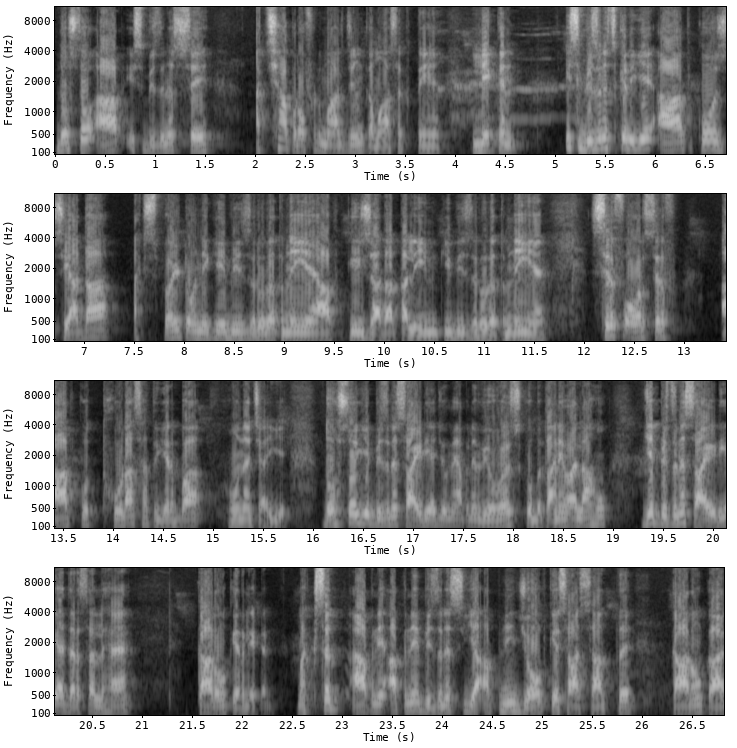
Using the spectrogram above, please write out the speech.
دوستو، آپ اس بزنس سے اچھا پروفٹ مارجن کما سکتے ہیں، لیکن اس بزنس کے لیے آپ کو زیادہ ایکسپرٹ ہونے کی بھی ضرورت نہیں ہے، آپ کی زیادہ تعلیم کی بھی ضرورت نہیں ہے۔ صرف اور صرف آپ کو تھوڑا سا تجربہ ہونا چاہیے۔ دوستو، یہ بزنس آئیڈیا جو میں اپنے ویورز کو بتانے والا ہوں، یہ بزنس آئیڈیا دراصل ہے کاروں کے ریلیٹڈ مقصد آپ نے اپنے بزنس یا اپنی جاب کے ساتھ ساتھ کاروں کا،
